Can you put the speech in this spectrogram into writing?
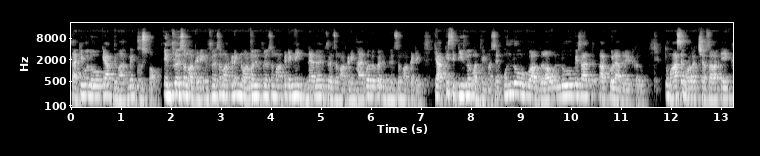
ताकि वो लोगों के आप दिमाग में घुस पाओ। Influencer marketing influencer marketing normal influencer marketing नहीं nano influencer marketing hyperlocal influencer marketing कि आपकी सिटीज़ में कौन फ़ेमस है, उन लोगों को आप बुलाओ, उन लोगों के साथ आप कोलैबोरेट करो। तो वहाँ से बहुत अच्छा सा एक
